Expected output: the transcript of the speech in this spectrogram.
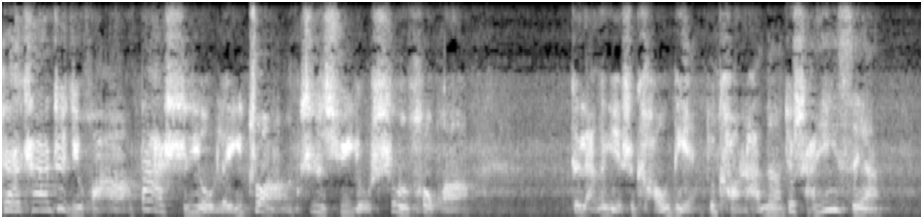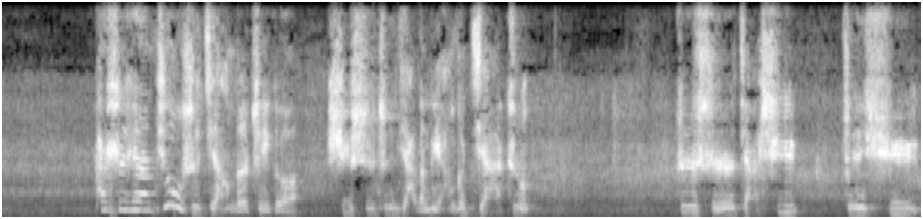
大家看看这句话啊，“大时有雷状，秩虚有盛后”啊，这两个也是考点，就考啥呢？就啥意思呀？它实际上就是讲的这个虚实真假的两个假证，真实假虚，真虚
